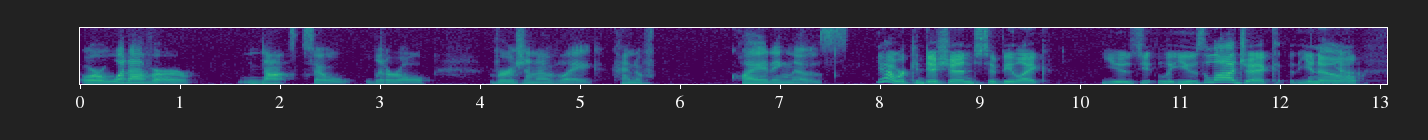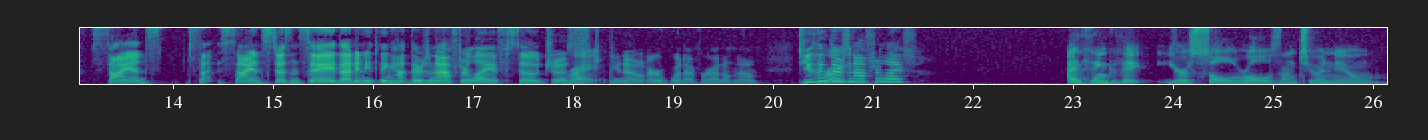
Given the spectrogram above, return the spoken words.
or whatever not so literal version of like kind of quieting those yeah, we're conditioned to be like, use use logic. You know, Yeah. science sci- science doesn't say that anything ha- there's an afterlife. So just Right. you know, or whatever. I don't know. Do you think there's an afterlife? i think that your soul rolls into a new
